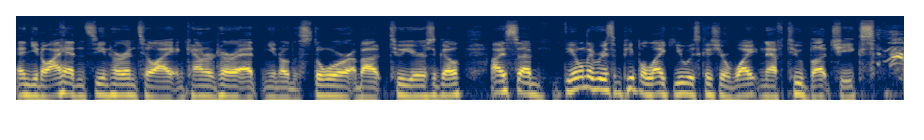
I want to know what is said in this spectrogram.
And, you know, I hadn't seen her until I encountered her at, you know, the store about two years ago. I said, the only reason people like you is because you're white and have two butt cheeks.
